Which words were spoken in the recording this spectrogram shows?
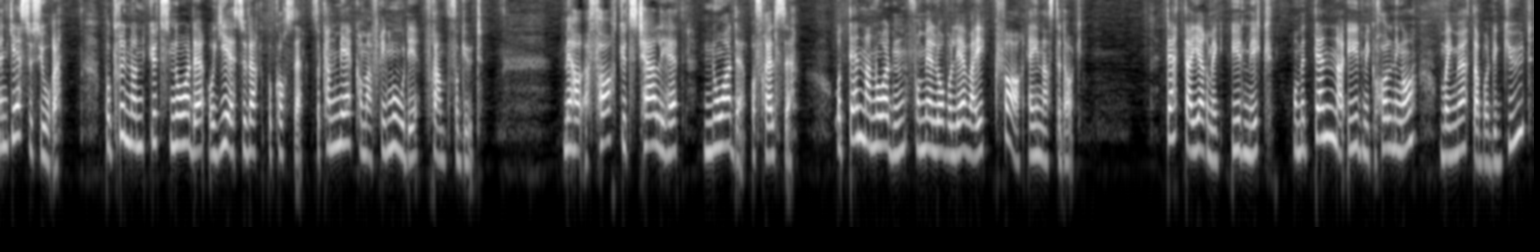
Men Jesus gjorde. Av Guds nåde og Jesu verk på korset, så kan vi komme frimodig fram for Gud. Vi har erfart Guds kjærlighet, nåde og frelse. Og denne nåden får vi lov å leve i hver eneste dag. Dette gjør meg ydmyk, og med denne ydmyke holdninga må jeg møte både Gud,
